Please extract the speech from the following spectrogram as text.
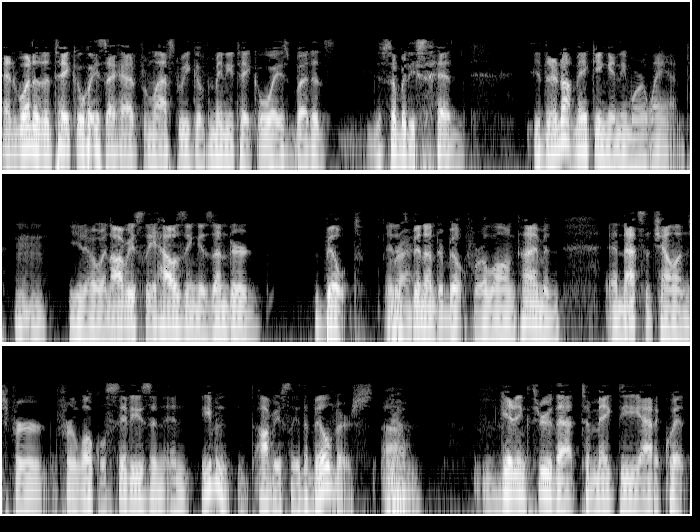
and one of the takeaways I had from last week of many takeaways, but it's somebody said they're not making any more land. mm-mm. You know, and obviously housing is underbuilt and Right. it's been underbuilt for a long time and and that's the challenge for for local cities and and even obviously the builders um getting through that to make the adequate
